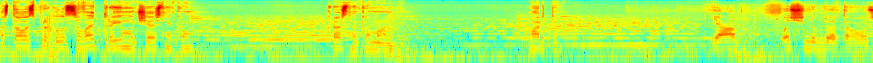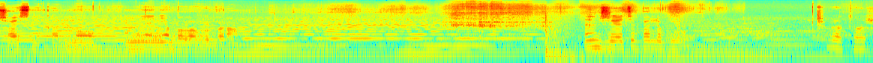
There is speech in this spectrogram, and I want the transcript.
Осталось проголосовать троим участникам красной команды. Марта, Я очень люблю этого участника, но у меня не было выбора. Энджи, я тебя люблю. Тебя тоже.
